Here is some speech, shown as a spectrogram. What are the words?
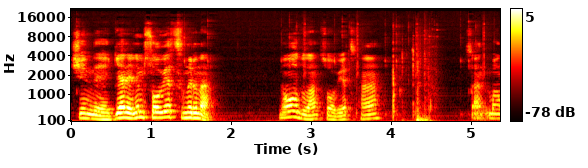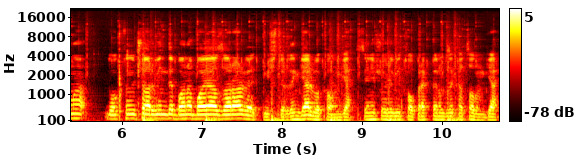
Şimdi gelelim Sovyet sınırına. Ne oldu lan Sovyet? Ha? Sen bana 93 Harbinde bana bayağı zarar etmiştirdin. Gel bakalım gel. Seni şöyle bir topraklarımıza katalım gel.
